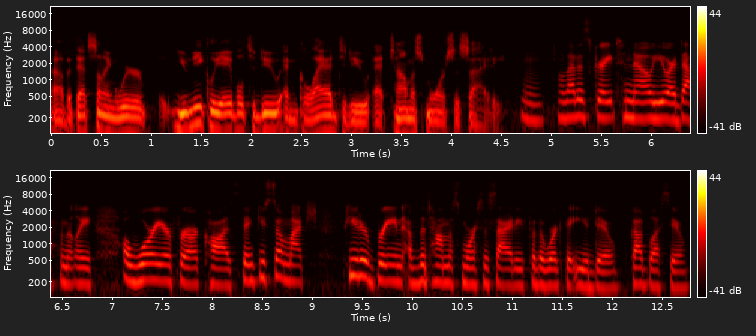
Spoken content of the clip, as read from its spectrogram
Uh, but that's something we're uniquely able to do and glad to do at Thomas More Society. Mm, well, that is great to know. You are definitely a warrior for our cause. Thank you so much, Peter Breen of the Thomas More Society, for the work that you do. God bless you.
